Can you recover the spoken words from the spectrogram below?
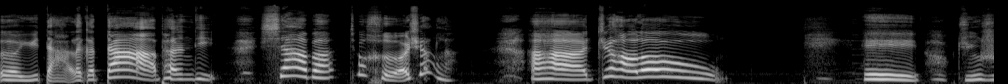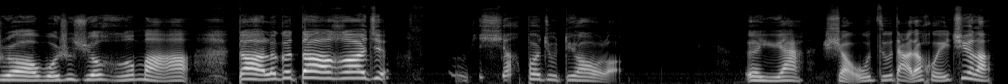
鳄鱼打了个大喷嚏，下巴就合上了。哈哈，治好喽！嘿，其实啊，我是学河马，打了个大哈欠，下巴就掉了。鳄鱼啊，手舞足蹈的回去了。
